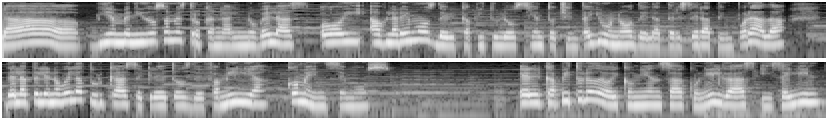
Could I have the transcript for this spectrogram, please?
Hola, bienvenidos a nuestro canal Novelas. Hoy hablaremos del capítulo 181 de la tercera temporada de la telenovela turca Secretos de Familia. Comencemos. El capítulo de hoy comienza con Ilgaz y Ceylin.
